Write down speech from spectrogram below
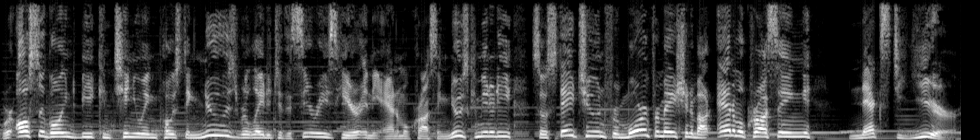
We're also going to be continuing posting news related to the series here in the Animal Crossing news community, so stay tuned for more information about Animal Crossing next year.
